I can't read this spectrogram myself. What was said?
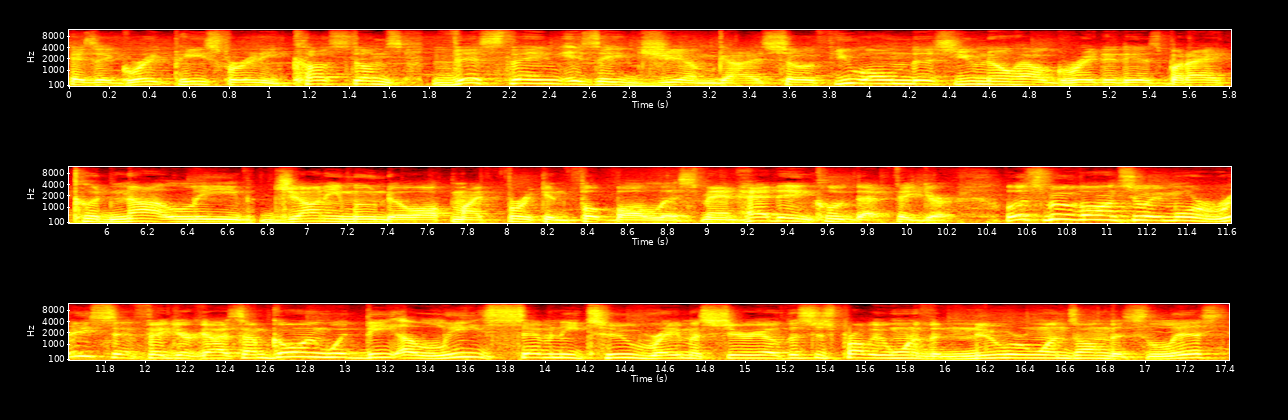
is a great piece for any customs. This thing is a gem, guys, so if you own this, you know how great it is, but I could not leave Johnny Mundo off my freaking football list, man. Had to include that figure. Let's move on to a more recent figure, guys. I'm going with the Elite 72 2 Rey Mysterio. This is probably one of the newer ones on this list,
